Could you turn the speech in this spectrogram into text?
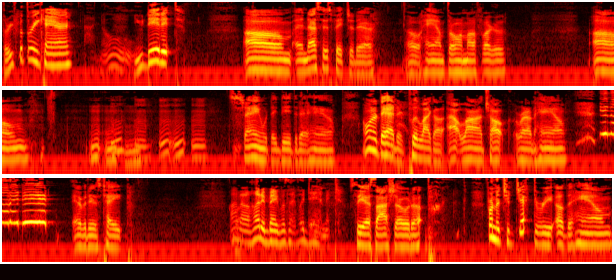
Three for three, Karen. I know. You did it. Um, and that's his picture there. Oh, ham throwing motherfucker. Um, mm-mm-mm. Mm-mm-mm. shame what they did to that ham. I wonder if they had to put like a outline chalk around the ham, You know they did. evidence tape. I know. Honey Baked was like, "But damn it." CSI showed up. from the trajectory of the ham,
